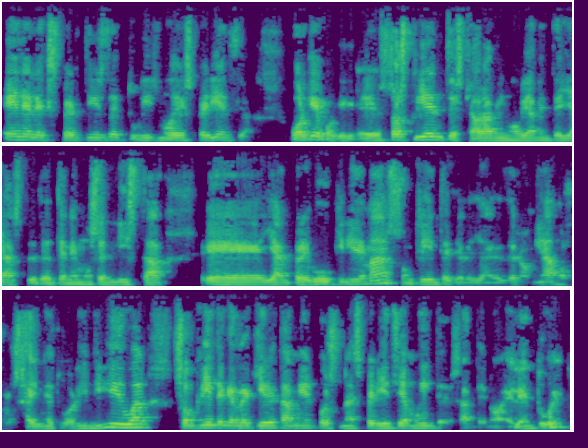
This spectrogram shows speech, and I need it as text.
en el expertise de turismo de experiencia. ¿Por qué? Porque estos clientes que ahora mismo obviamente ya tenemos en lista, eh, ya en pre-booking y demás, son clientes que ya denominamos los high network individual, son clientes que requieren también pues una experiencia muy interesante, ¿no? El end-to-end.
